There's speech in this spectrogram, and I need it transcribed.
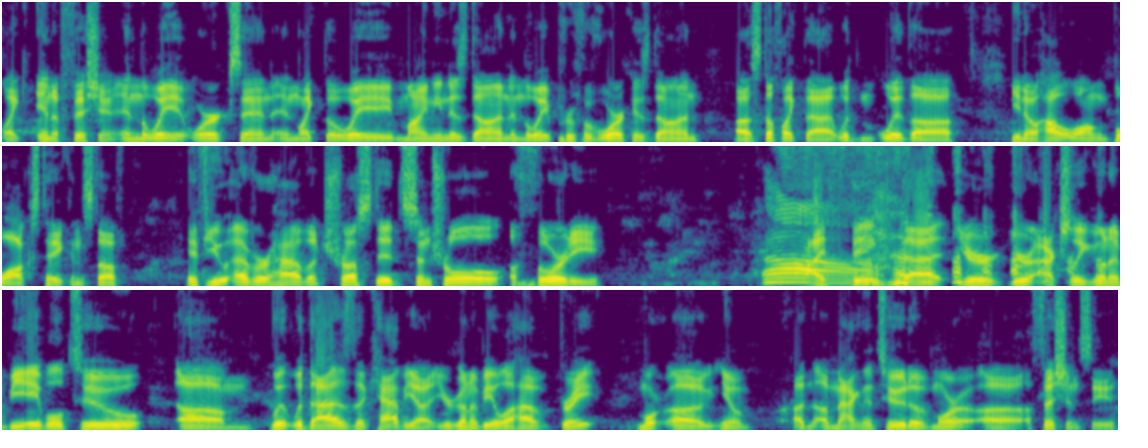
like inefficient in the way it works and and like the way mining is done and the way proof of work is done, uh, stuff like that with with uh, you know how long blocks take and stuff. If you ever have a trusted central authority Ah. I think that you're you're actually going to be able to, um, with, with that as the caveat, you're going to be able to have great more, uh, you know, a, a magnitude of more uh, efficiency.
